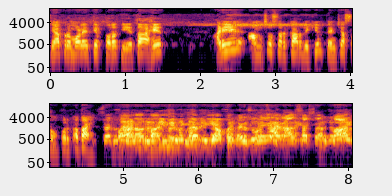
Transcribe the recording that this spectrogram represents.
त्याप्रमाणे ते परत येत आहेत आणि आमचं सरकार देखील त्यांच्या संपर्कात आहे. कुदरती आफत है उसमें राज सर सर बाढ़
